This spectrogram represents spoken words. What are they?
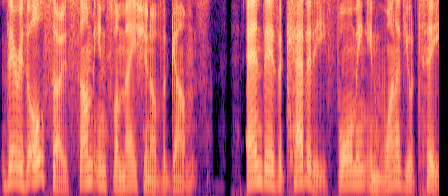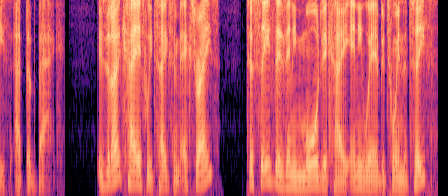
There is also some inflammation of the gums, and there's a cavity forming in one of your teeth at the back. Is it okay if we take some x rays to see if there's any more decay anywhere between the teeth?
